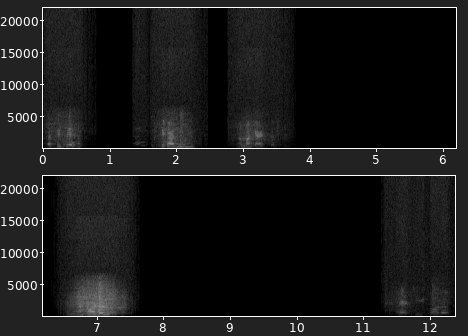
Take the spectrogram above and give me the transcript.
हाई पे ही रखी है बस इसे उसके बाद हम नमक ऐड करेंगे धनिया powder red chilli powder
